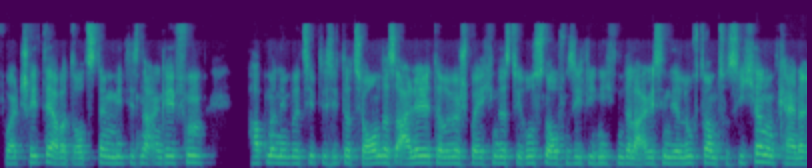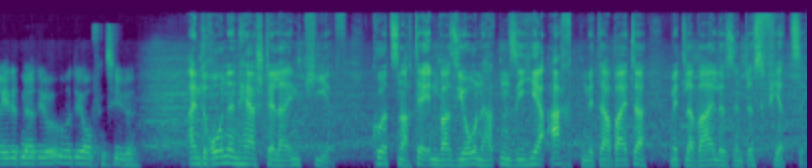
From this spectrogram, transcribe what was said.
Fortschritte, aber trotzdem mit diesen Angriffen hat man im Prinzip die Situation, dass alle darüber sprechen, dass die Russen offensichtlich nicht in der Lage sind, ihren Luftraum zu sichern und keiner redet mehr über die Offensive. Ein Drohnenhersteller in Kiew. Kurz nach der Invasion hatten sie hier acht Mitarbeiter, mittlerweile sind es 40.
